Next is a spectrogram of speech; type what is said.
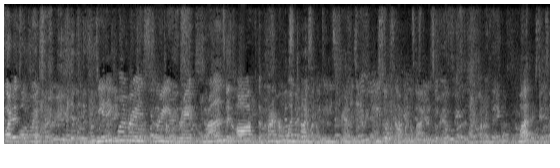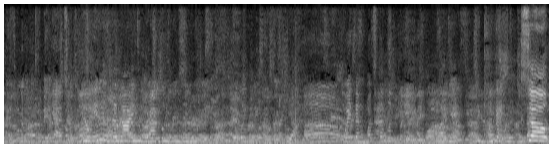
What is the DNA polymerase 3 runs off the primer one time on the leading strand and then it repeats itself on the lagging strand. What? No, it is the guy who actually brings in the nucleus. Yeah. Uh, wait, then what's the ligase? Ligase? Okay, so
